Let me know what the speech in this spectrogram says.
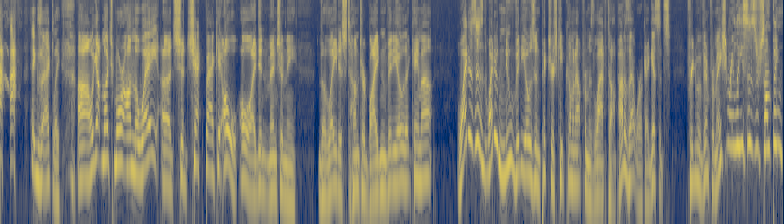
exactly. Uh, we got much more on the way. Uh, should check back. In. Oh, oh, I didn't mention the the latest Hunter Biden video that came out. Why does his Why do new videos and pictures keep coming out from his laptop? How does that work? I guess it's freedom of information releases or something.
